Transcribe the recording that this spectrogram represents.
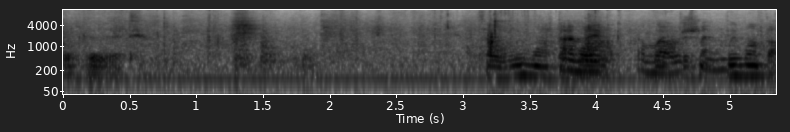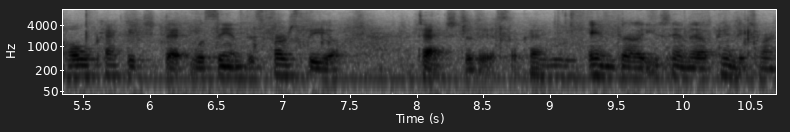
We're good. So we want the I whole. make a what this- motion. We want the whole package that was in this first bill attached to this, okay? And, uh, you saying the appendix, right?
